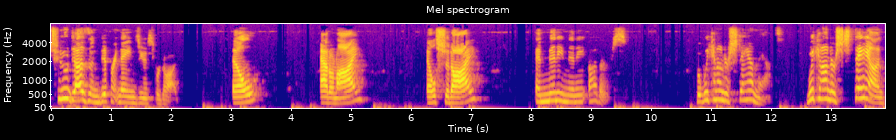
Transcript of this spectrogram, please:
two dozen different names used for God. El, Adonai, El Shaddai, and many, many others. But we can understand that we can understand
